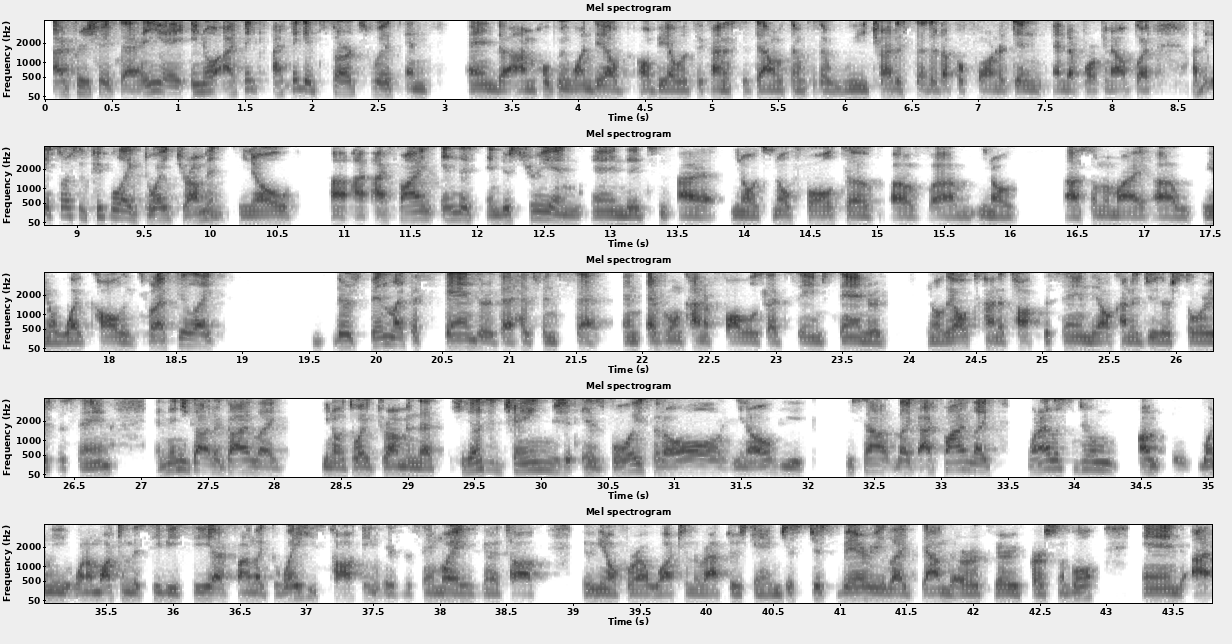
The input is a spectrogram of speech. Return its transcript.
I appreciate that. You know i think i think it starts with and and I'm hoping one day I'll, I'll be able to kind of sit down with them because we tried to set it up before and it didn't end up working out. But I think it starts with people like Dwight Drummond. You know, uh, I, I, find in this industry, and and it's uh, you know it's no fault of of um, you know uh, some of my uh, you know white colleagues, but I feel like there's been like a standard that has been set, and everyone kind of follows that same standard. You know, they all kind of talk the same, they all kind of do their stories the same, and then you got a guy like you know Dwight Drummond that he doesn't change his voice at all. You know, he he sound like I find like when I listen to him um, when he when I'm watching the CBC, I find like the way he's talking is the same way he's going to talk. You know, if we're out watching the Raptors game, just just very like down to earth, very personable. And I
